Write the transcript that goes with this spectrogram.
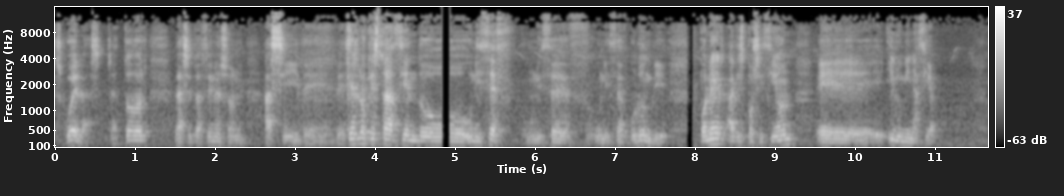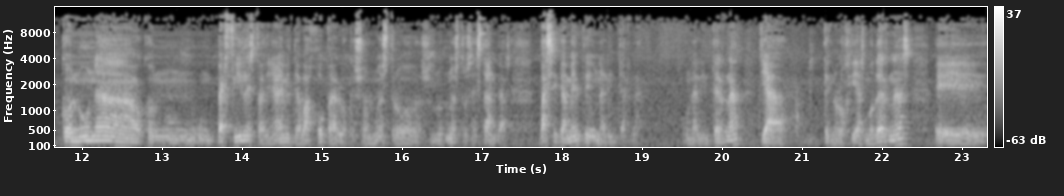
escuelas. O sea, todas las situaciones son así de, ¿Qué es lo que está haciendo UNICEF, UNICEF, UNICEF Burundi? Poner a disposición eh, iluminación con, una, con un, perfil extraordinariamente bajo para lo que son nuestros, nuestros estándares. Básicamente una linterna. Una linterna, ya tecnologías modernas, eh,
